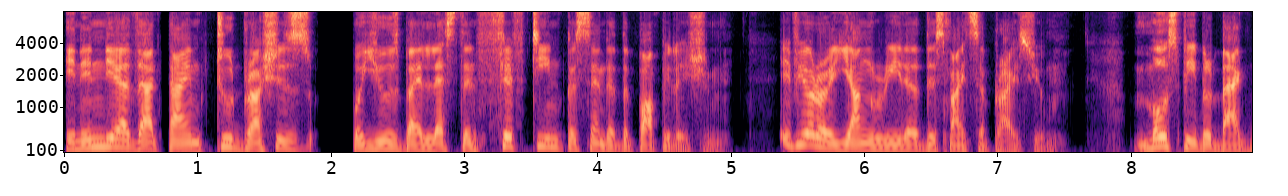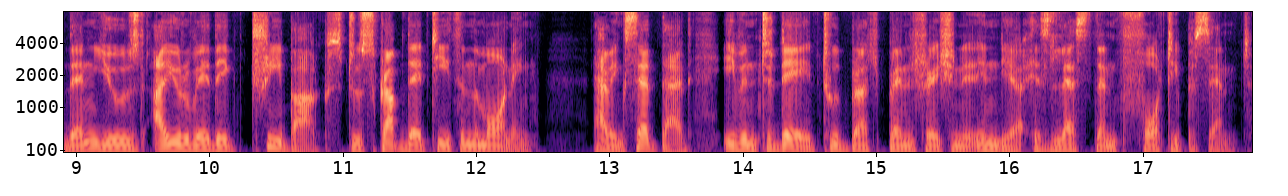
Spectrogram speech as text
In India at that time, toothbrushes were used by less than 15% of the population. If you're a young reader, this might surprise you. Most people back then used Ayurvedic tree barks to scrub their teeth in the morning. Having said that, even today, toothbrush penetration in India is less than 40%.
